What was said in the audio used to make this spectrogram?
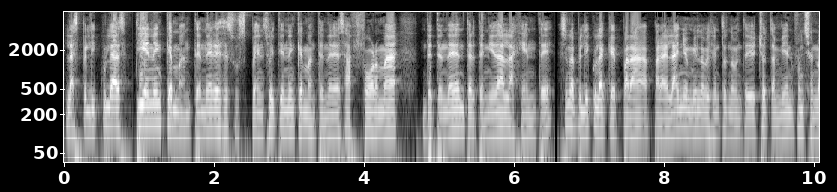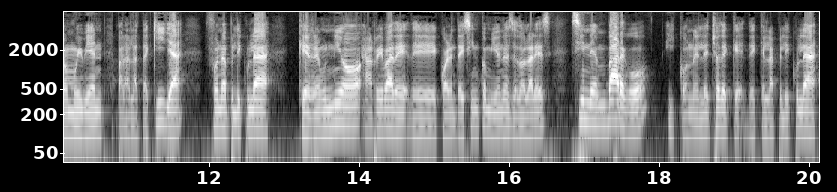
las películas tienen que mantener ese suspenso y tienen que mantener esa forma de tener entretenida a la gente. Es una película que para, para el año 1998 también funcionó muy bien para la taquilla. Fue una película que reunió arriba de, de 45 millones de dólares. Sin embargo, y con el hecho de que, de que la película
